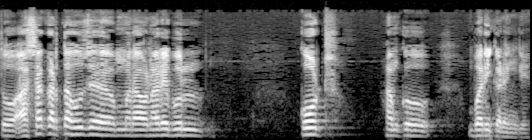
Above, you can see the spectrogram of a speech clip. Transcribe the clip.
तो आशा करता हूँ जो हमारा ऑनरेबल कोर्ट हमको बरी करेंगे।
